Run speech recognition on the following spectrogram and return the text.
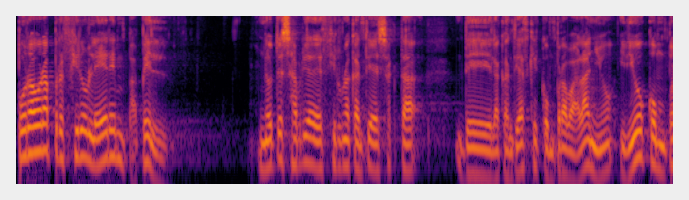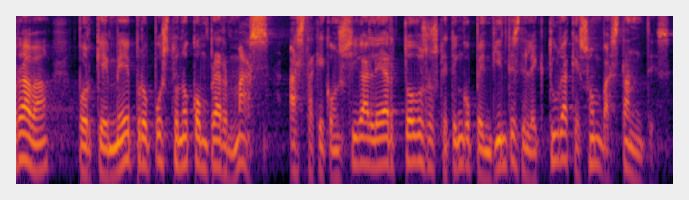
Por ahora prefiero leer en papel. No te sabría decir una cantidad exacta de la cantidad que compraba al año, y digo compraba porque me he propuesto no comprar más hasta que consiga leer todos los que tengo pendientes de lectura, que son bastantes.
